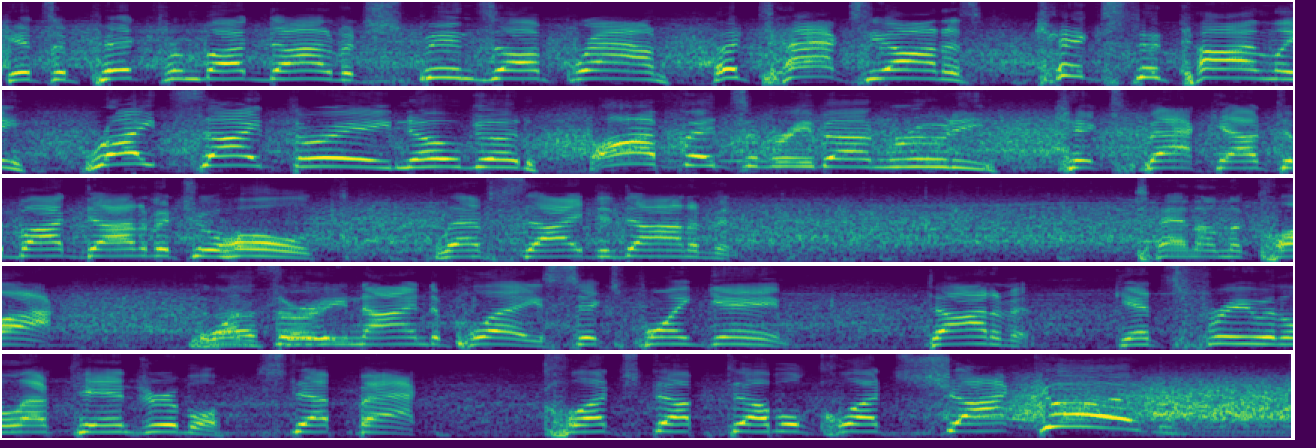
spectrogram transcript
Gets a pick from Bogdanovich, spins off Brown, attacks Giannis, kicks to Conley, right side three, no good. Offensive rebound, Rudy kicks back out to Bogdanovich, who holds. Left side to Donovan. 10 on the clock. Did 139 to play, six point game. Donovan gets free with a left hand dribble, step back, clutched up, double clutch shot, good!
